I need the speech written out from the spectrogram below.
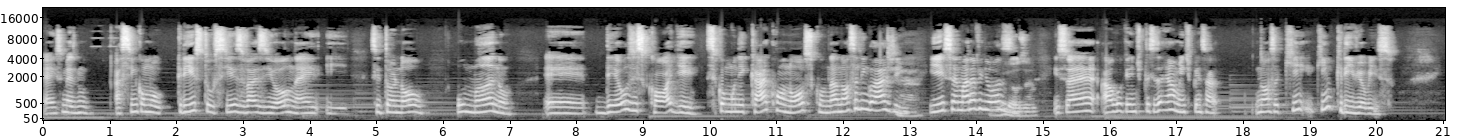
É isso mesmo. Assim como Cristo se esvaziou, né? E se tornou humano. É, Deus escolhe se comunicar conosco na nossa linguagem. É. E isso é maravilhoso. maravilhoso é. Isso é algo que a gente precisa realmente pensar. Nossa, que, que incrível isso.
